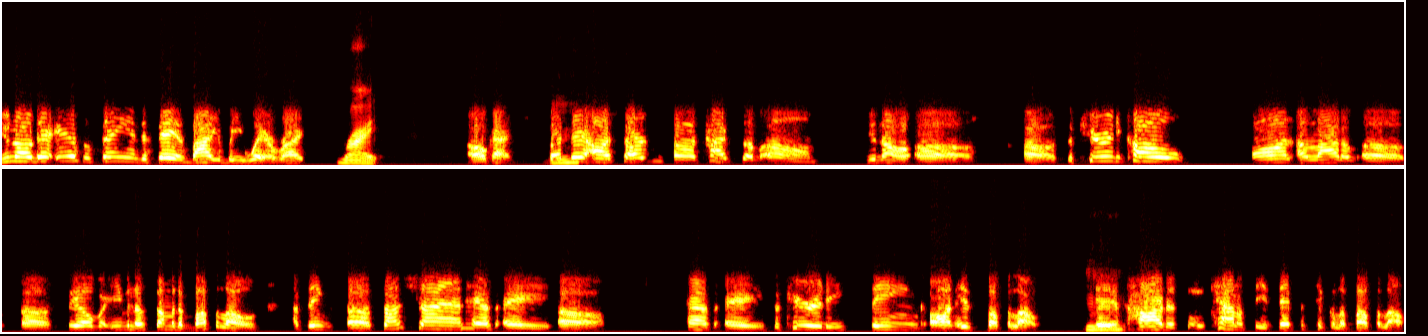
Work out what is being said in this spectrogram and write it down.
You know, there is a saying that says buyer beware, right? Right. Okay. But mm-hmm. there are certain uh, types of um, you know, uh uh security codes on a lot of uh uh silver, even of some of the buffaloes. I think uh Sunshine has a uh has a security thing on its buffalo. Mm-hmm. It's harder to counterfeit that particular buffalo.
